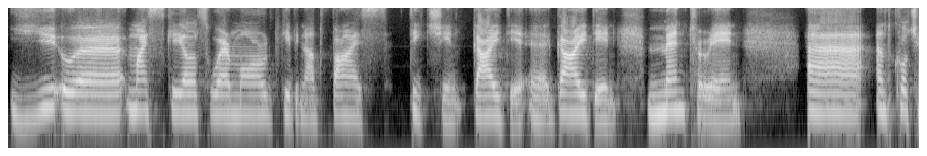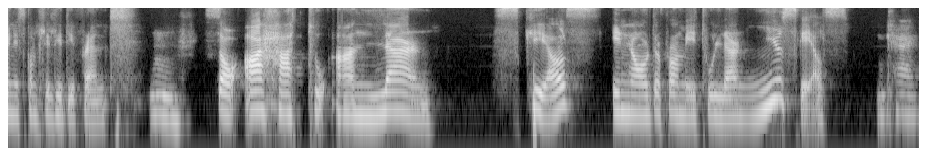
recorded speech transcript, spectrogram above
you uh, my skills were more giving advice teaching guiding uh, guiding mentoring uh, and coaching is completely different mm. so i had to unlearn skills in order for me to learn new skills okay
